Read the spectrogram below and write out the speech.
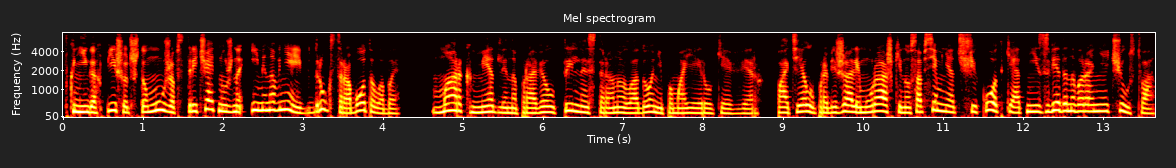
В книгах пишут, что мужа встречать нужно именно в ней, вдруг сработало бы». Марк медленно провел тыльной стороной ладони по моей руке вверх. По телу пробежали мурашки, но совсем не от щекотки, а от неизведанного ранее чувства.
